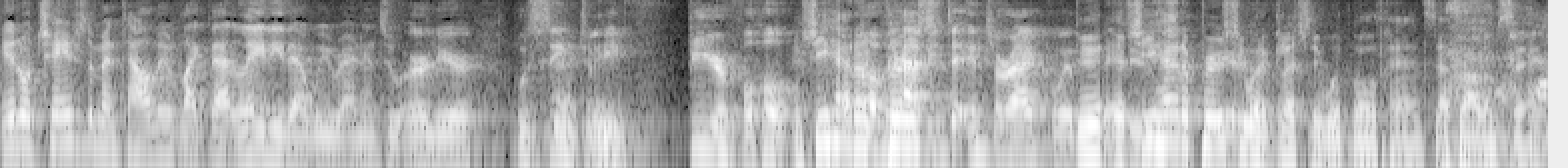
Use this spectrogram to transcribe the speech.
it'll change the mentality of like that lady that we ran into earlier, who seemed to be fearful If she had a of purse- having to interact with. dude. If she had a purse, she would have clutched it with both hands. That's all I'm saying.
